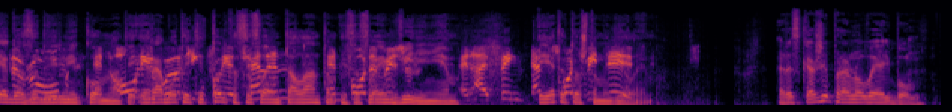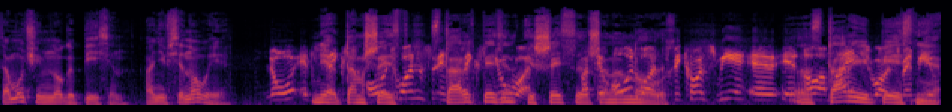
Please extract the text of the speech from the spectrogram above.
эго за дверьми комнаты и работайте только со своим талантом и со своим видением. И это то, что мы делаем. Расскажи про новый альбом. Там очень много песен. Они все новые? Нет, там шесть старых песен и шесть совершенно новых. Э, старые песни,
